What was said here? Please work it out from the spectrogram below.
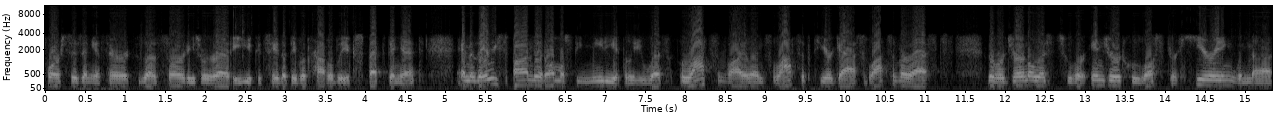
forces and the, author- the authorities were ready. You could say that they were probably expecting it. And they responded almost immediately with lots of violence, lots of tear gas, lots of arrests. There were journalists who were injured, who lost their hearing when uh,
